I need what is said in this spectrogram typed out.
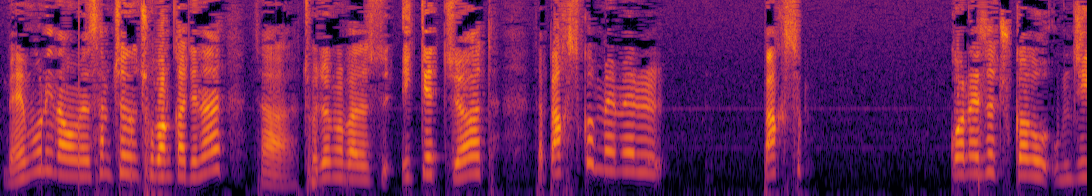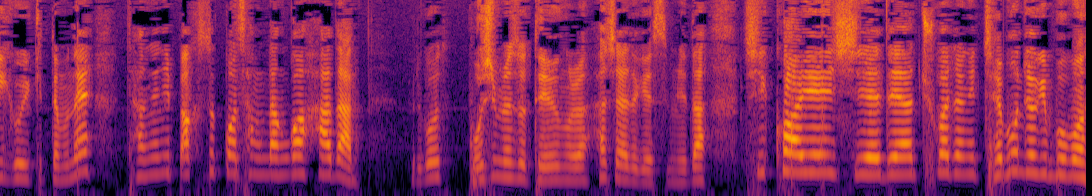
매물이 나오면 3,000원 초반까지는 자 조정을 받을 수 있겠죠. 자, 박스권 매매를 박스권에서 주가가 움직이고 있기 때문에 당연히 박스권 상단과 하단 그리고 보시면서 대응을 하셔야 되겠습니다. 시코아 INC에 대한 추가적인 재본적인 부분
